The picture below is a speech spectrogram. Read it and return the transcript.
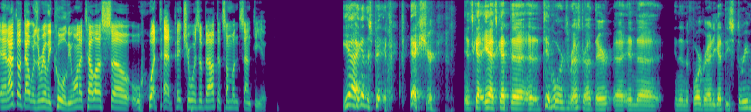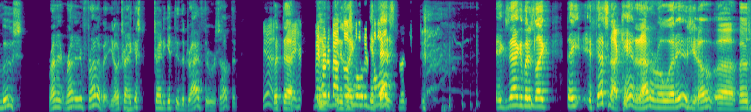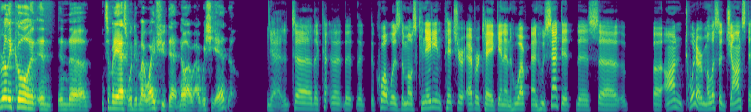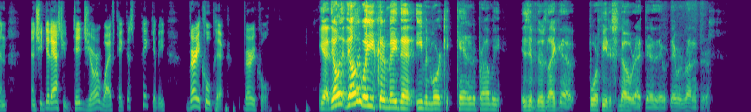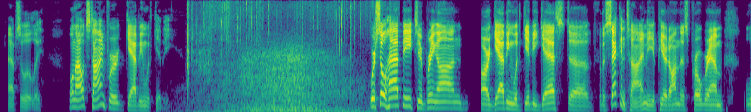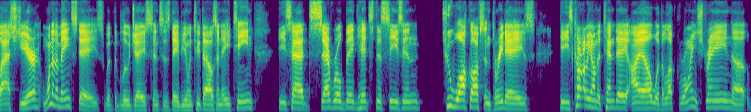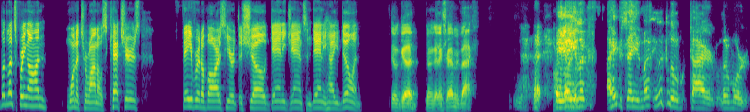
and I thought that was really cool. You want to tell us uh, what that picture was about that someone sent to you? Yeah, I got this pi- picture. It's got yeah, it's got the uh, Tim Hortons restaurant there uh, in uh, and in the foreground you got these three moose running running in front of it. You know, trying I guess trying to get through the drive through or something. Yeah, But, uh, they, they and- heard about those like, loaded if that's- Exactly, but it's like they if that's not Canada, I don't know what is. You know, uh, but it was really cool. And and, and uh, somebody asked, "Well, did my wife shoot that?" No, I, I wish she had though. Yeah, it, uh, the, uh, the the the quote was the most Canadian picture ever taken, and whoever and who sent it this uh, uh, on Twitter, Melissa Johnston, and she did ask you, did your wife take this pic, Gibby? Very cool pic, very cool. Yeah, the only the only way you could have made that even more ca- Canada probably is if there was like uh, four feet of snow right there. They they were running through. Absolutely. Well, now it's time for gabbing with Gibby. We're so happy to bring on our Gabbing with Gibby guest uh, for the second time. He appeared on this program last year, one of the mainstays with the Blue Jays since his debut in 2018. He's had several big hits this season, two walk-offs in three days. He's currently on the 10-day IL with a left groin strain. Uh, but let's bring on one of Toronto's catchers, favorite of ours here at the show, Danny Jansen. Danny, how you doing? Doing good. Doing good. Thanks for having me back. hey, hey, you look. I hate to say you, might, you look a little tired, a little more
